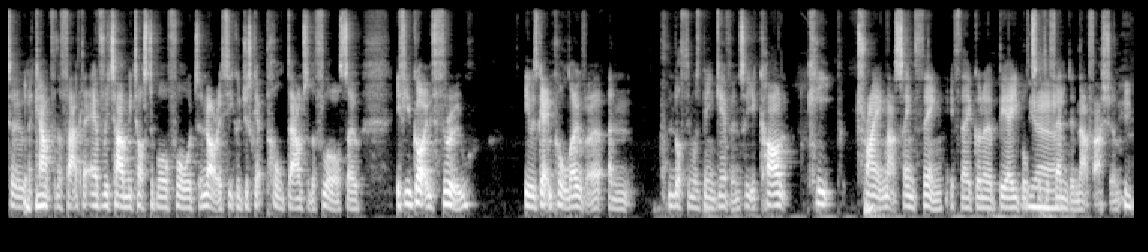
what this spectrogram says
to mm-hmm. account for the fact that every time we tossed a ball forward to Norris, he could just get pulled down to the floor. So if you got him through, he was getting pulled over and nothing was being given. So you can't keep trying that same thing if they're going to be able to yeah. defend in that fashion. He,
